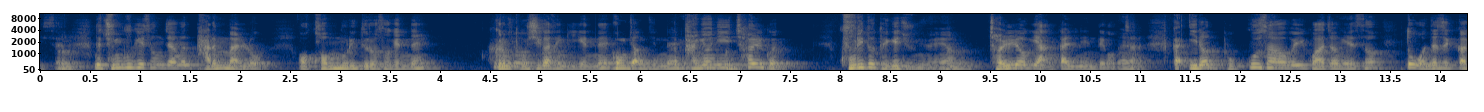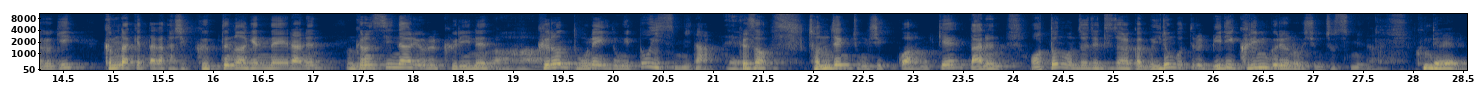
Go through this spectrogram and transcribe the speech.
있어요. 음. 근데 중국의 성장은 다른 말로 어, 건물이 들어서겠네. 그럼 그렇죠. 도시가 생기겠네. 공장 짓네. 그럼 당연히 음. 철근, 구리도 되게 중요해요. 음. 전력이 안 깔리는 데가 없잖아. 네. 그러니까 이런 복구 사업의 과정에서 또 원자재 가격이 급락했다가 다시 급등하겠네라는 음. 그런 시나리오를 그리는 아하. 그런 돈의 이동이 또 있습니다. 네. 그래서 전쟁 종식과 함께 나는 어떤 원자재 투자할까 뭐 이런 것들을 미리 그림 그려 놓으시면 좋습니다. 근데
